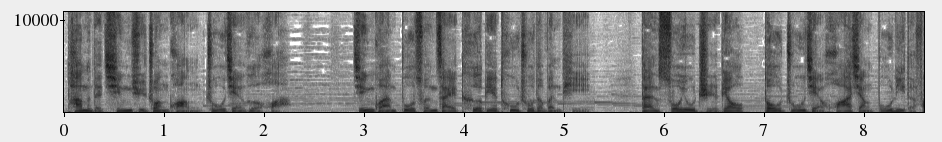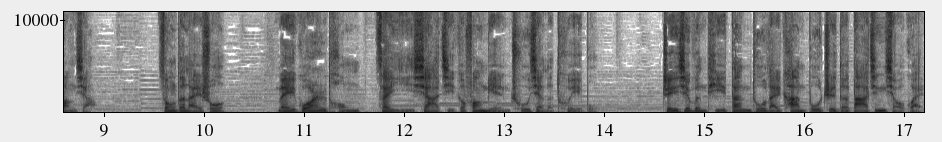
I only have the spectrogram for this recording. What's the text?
他们的情绪状况逐渐恶化。尽管不存在特别突出的问题，但所有指标都逐渐滑向不利的方向。总的来说，美国儿童在以下几个方面出现了退步。这些问题单独来看不值得大惊小怪，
